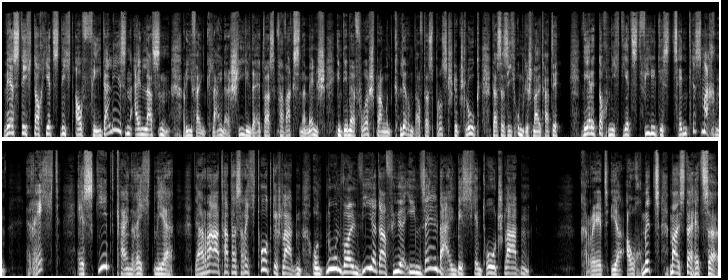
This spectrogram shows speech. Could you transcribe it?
Wirst dich doch jetzt nicht auf Federlesen einlassen, rief ein kleiner, schielender, etwas verwachsener Mensch, indem er vorsprang und klirrend auf das Bruststück schlug, das er sich umgeschnallt hatte. Wäret doch nicht jetzt viel Diszentes machen. Recht? Es gibt kein Recht mehr. Der Rat hat das Recht totgeschlagen, und nun wollen wir dafür ihn selber ein bisschen totschlagen. Kräht ihr auch mit, Meister Hetzer?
